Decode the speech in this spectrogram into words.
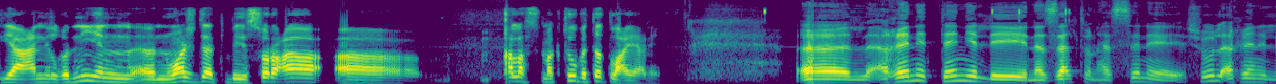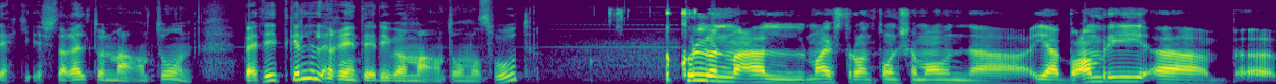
يعني الغنية ان- انوجدت بسرعة آه، خلص مكتوبة تطلع يعني. آه الأغاني التانية اللي نزلتهم هالسنة شو الأغاني اللي حكي اشتغلتهم مع أنطون؟ بعتقد كل الأغاني تقريبا مع أنطون مزبوط؟ كل مع المايسترو أنطون شمعون آه، يا بعمري آه، ب-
